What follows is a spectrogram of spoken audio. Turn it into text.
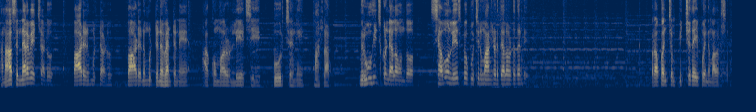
తన ఆశ నెరవేర్చాడు పాడని ముట్టాడు. పాడని ముట్టిన వెంటనే ఆ కుమారుడు లేచి కూర్చొని మాట్లాడుతాడు మీరు ఊహించుకోండి ఎలా ఉందో. శవం లేచిపోయి కూర్చుని మాట్లాడితే ఎలా ఉంటుందండి? ప్రపంచం పిచ్చిదైపోయింది మొదటిసారి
